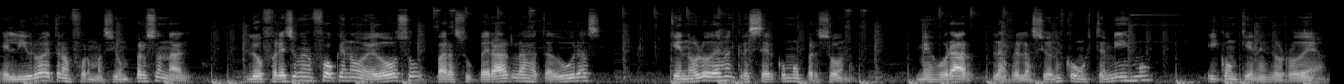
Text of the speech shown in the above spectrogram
El libro de transformación personal le ofrece un enfoque novedoso para superar las ataduras que no lo dejan crecer como persona, mejorar las relaciones con usted mismo y con quienes lo rodean,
